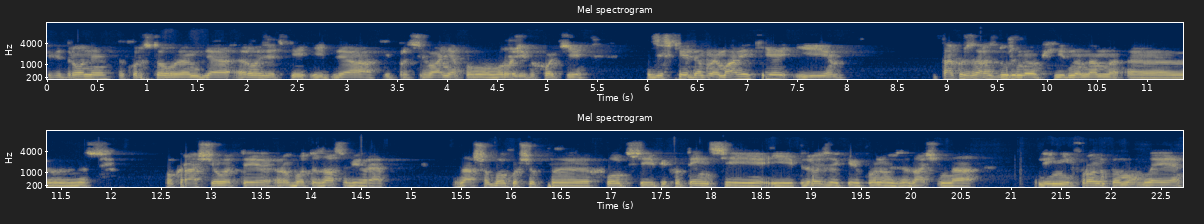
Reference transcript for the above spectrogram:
дрони, використовуємо для розвідки і для відпрацювання по ворожій піхоті зі скидами Мавіки. І також зараз дуже необхідно нам е, покращувати роботу засобів РЕП нашого боку, щоб е, хлопці, піхотинці і підрозділи, які виконують задачі на лінії фронту, могли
